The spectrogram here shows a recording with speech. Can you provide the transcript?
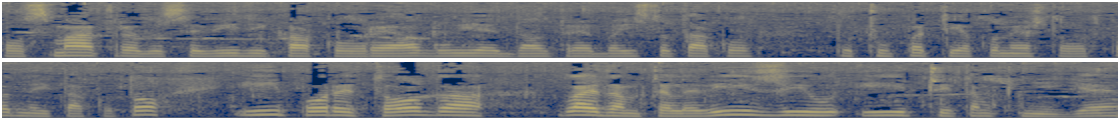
posmatra, da se vidi kako reaguje, da li treba isto tako počupati ako nešto otpadne i tako to. I pored toga gledam televiziju i čitam knjige.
